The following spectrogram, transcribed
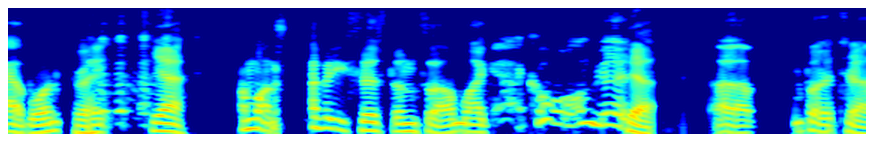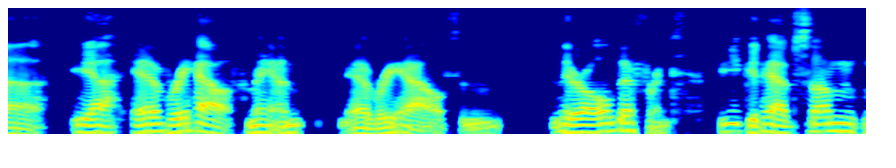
have one. Right. Yeah. I'm on a savvy system, so I'm like, ah, cool, I'm good. Yeah. Uh, but uh, yeah, every house, man, every house, and they're all different. You could have some,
